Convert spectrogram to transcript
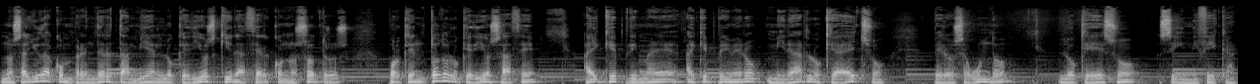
nos ayuda a comprender también lo que Dios quiere hacer con nosotros, porque en todo lo que Dios hace hay que, hay que primero mirar lo que ha hecho, pero segundo, lo que eso significa.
